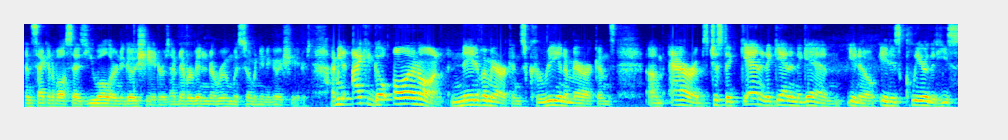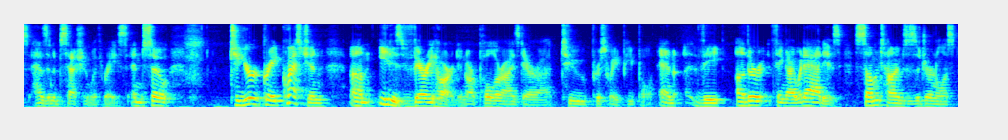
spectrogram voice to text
and second of all, says you all are negotiators. I've never been in a room with so many negotiators. I mean, I could go on and on. Native Americans, Korean Americans, um, Arabs, just again and again and again. You know, it is clear that he has an obsession with race, and so to your great question, um, it is very hard in our polarized era to persuade people. And the other thing I would add is sometimes as a journalist,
